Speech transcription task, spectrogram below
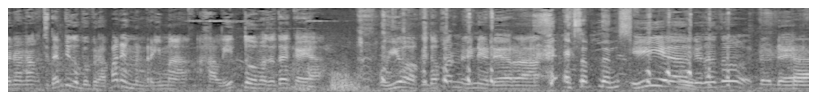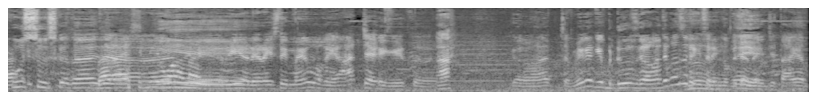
Dan anak Citayam juga beberapa yang menerima hal itu, maksudnya kayak oh iya kita kan ini daerah acceptance Iya, kita tuh da- daerah khusus katanya. daerah istimewa lah ya. Iya, daerah istimewa kayak Aceh gitu. ah segala macam ini kan kayak bedul segala macam kan sering-sering Hmm, ngebecandain iya. Citayam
